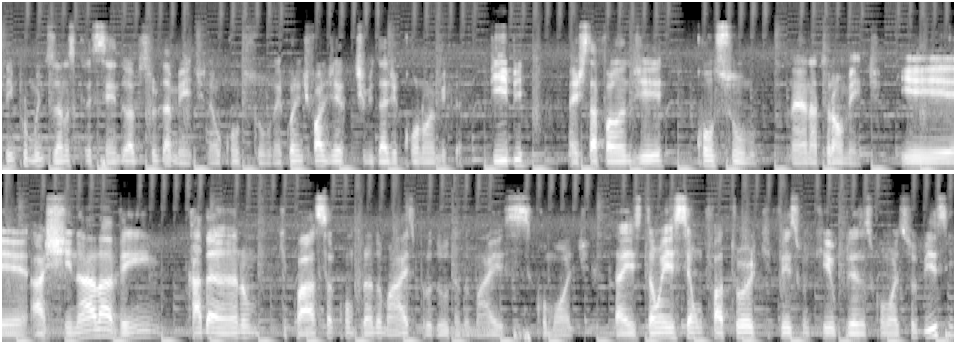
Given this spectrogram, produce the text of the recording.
vem por muitos anos crescendo absurdamente, né, o consumo, né? Quando a gente fala de atividade econômica, PIB, a gente está falando de consumo, né, naturalmente. E a China ela vem cada ano que passa comprando mais produto, dando mais commodity. Tá? Então esse é um fator que fez com que o preço das commodities subissem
